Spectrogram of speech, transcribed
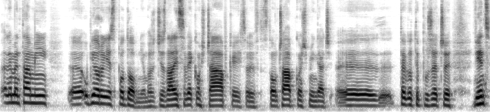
elementami e, ubioru jest podobnie. Możecie znaleźć sobie jakąś czapkę i sobie z tą czapką śmigać, e, tego typu rzeczy. Więc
